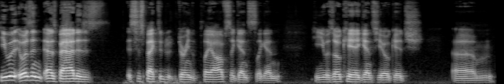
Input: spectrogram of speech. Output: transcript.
He was. It wasn't as bad as is suspected during the playoffs against. Again, he was okay against Jokic. Um,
